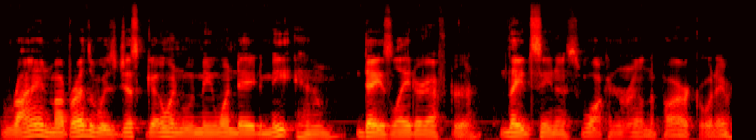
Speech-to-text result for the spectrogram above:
Ryan, my brother, was just going with me one day to meet him days later after they'd seen us walking around the park or whatever.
